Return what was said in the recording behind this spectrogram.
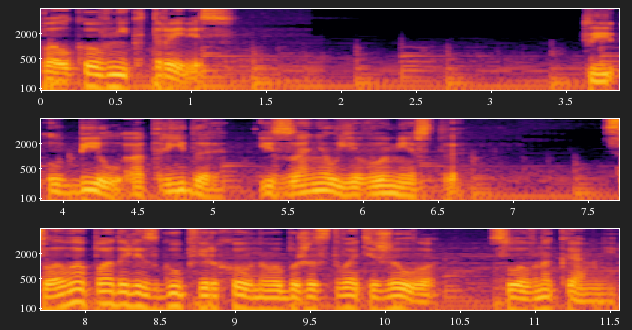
Полковник Трэвис Ты убил Атрида и занял его место. Слова падали с губ Верховного Божества тяжело, словно камни.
